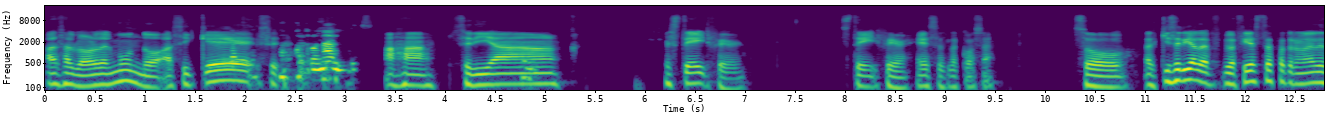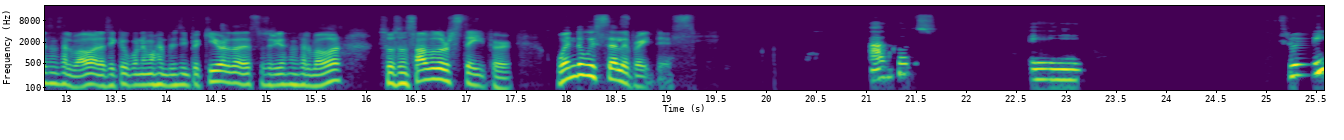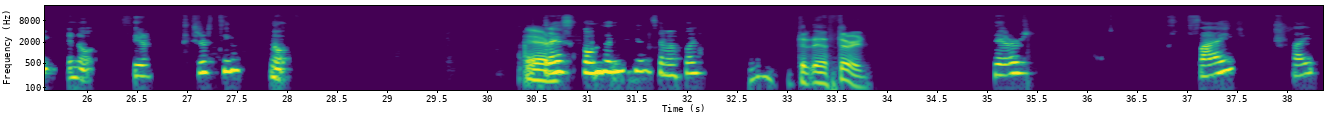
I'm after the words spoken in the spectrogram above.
al Salvador del Mundo, así que, se- Las patronales. ajá, sería State Fair, State Fair, esa es la cosa. So, aquí sería la, la fiesta patronal de San Salvador, así que ponemos al principio aquí, ¿verdad? Esto sería San Salvador. So, San Salvador State Fair. When do we celebrate this? August. Eh, three, no, thir- 13, no, There. tres, ¿cómo se dice? Se me fue. Th- uh, third. Third, five, five,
